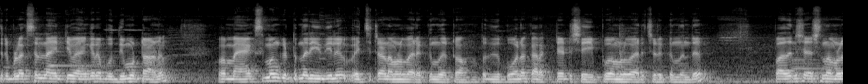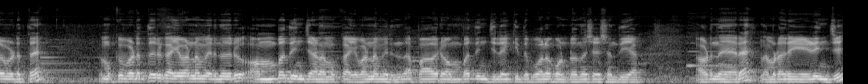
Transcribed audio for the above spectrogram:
ത്രിബിൾ എക്സൽ നൈറ്റി ഭയങ്കര ബുദ്ധിമുട്ടാണ്. അപ്പോൾ മാക്സിമം കിട്ടുന്ന രീതിയിൽ വെച്ചിട്ടാണ് നമ്മൾ വരക്കുന്നത് കേട്ടോ. അപ്പോൾ ഇതുപോലെ കറക്റ്റായിട്ട് ഷേപ്പ് നമ്മൾ വരച്ചെടുക്കുന്നുണ്ട്. അപ്പോൾ അതിനുശേഷം നമ്മൾ ഇവിടുത്തെ നമുക്ക് ഇവിടുത്തെ ഒരു കൈവണ്ണം വരുന്നത് ഒരു ഒമ്പത് ഇഞ്ചാണ് നമുക്ക് കൈവണ്ണം വരുന്നത്. അപ്പോൾ ആ ഒരു ഒമ്പത് ഇഞ്ചിലേക്ക് ഇതുപോലെ കൊണ്ടുവന്ന ശേഷം എന്ത് ചെയ്യുക അവിടെ നേരെ നമ്മുടെ ഒരു ഏഴ് ഇഞ്ച്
